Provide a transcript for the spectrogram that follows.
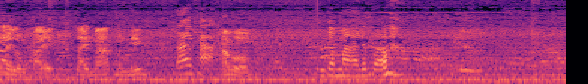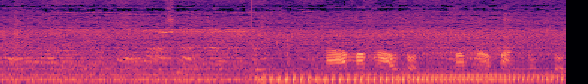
ใส่ลงไปใส่มากมันนิ่มได้ค่ะ ครับผมมันจะมาหรือเปล่าน้ำมะพร้าวสดมะพร้าวปั่นนมสด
